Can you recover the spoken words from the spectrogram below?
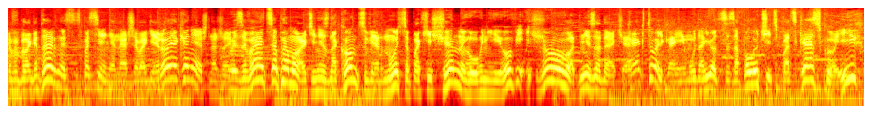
В благодарность спасения нашего героя, конечно же, вызывается помочь незнакомцу вернуться похищенную у нее вещь. Ну вот, незадача. Как только им удается заполучить подсказку, их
